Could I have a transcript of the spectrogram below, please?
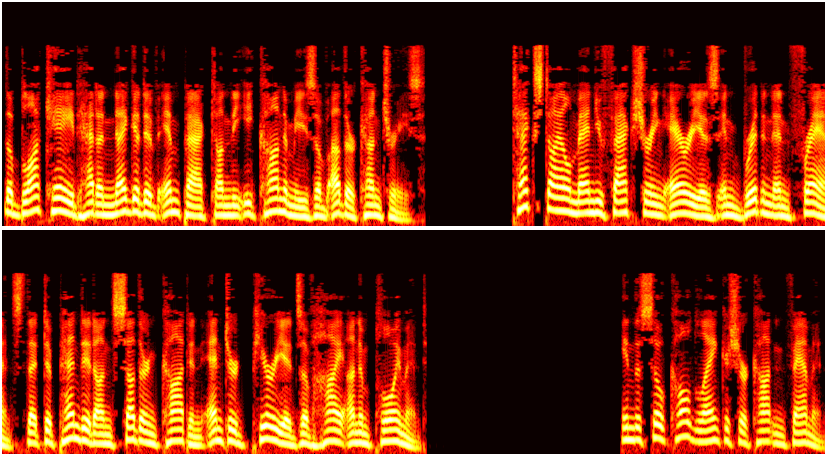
The blockade had a negative impact on the economies of other countries. Textile manufacturing areas in Britain and France that depended on southern cotton entered periods of high unemployment. In the so-called Lancashire cotton famine.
